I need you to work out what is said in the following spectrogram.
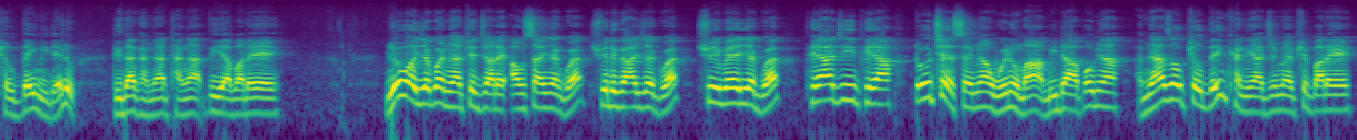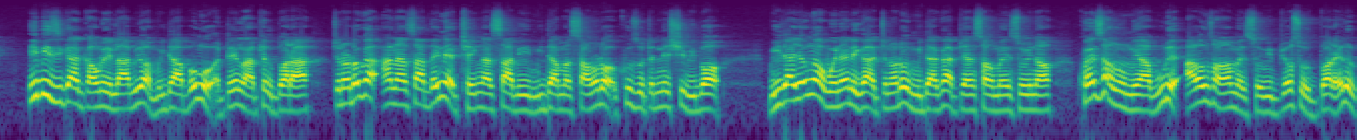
ဖြုတ်သိမ်းနေတယ်လို့ဒေသခံများထံကသိရပါတယ်။မြို့ပေါ်ရက်ကွက်များဖြစ်ကြတဲ့အောင်ဆန်းရက်ကွက်၊ရွှေတကားရက်ကွက်၊ရွှေဘဲရက်ကွက်ဖះကြီးဖះတိုးချက်ဆယ်များဝင်းတို့မှာမီတာပုံးများအများဆုံးဖြုတ်သိမ်းခံရခြင်းပဲဖြစ်ပါတယ်။ EBC ကကောင်းတွေလာပြီးတော့မီတာပုံးကိုအတင်းလာဖြုတ်သွားတာ ကျွန်တော်တို့ကအာနာစာသိမ်းတဲ့ချိန်ကစပြီးမီတာမဆောင်တော့အခုဆိုတစ်နှစ်ရှိပြီပေါ့မီတာရုံးကဝန်ထမ်းတွေကကျွန်တော်တို့မီတာကပြန်ဆောင်မယ်ဆိုရင်တော့ခွဲဆောင်လို့မရဘူးတဲ့အားလုံးဆောင်ရမယ်ဆိုပြီးပြောဆိုသွားတယ်လို့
